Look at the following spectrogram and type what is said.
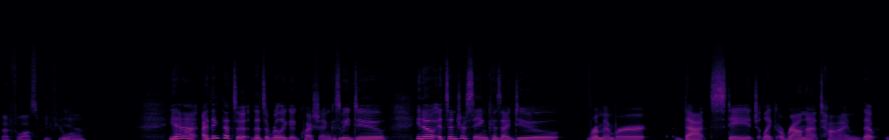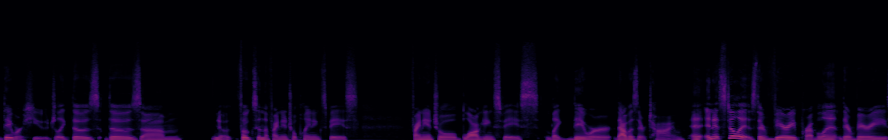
that philosophy, if you yeah. will? Yeah, I think that's a that's a really good question because we do, you know, it's interesting because I do remember that stage like around that time that they were huge. Like those those um, you know, folks in the financial planning space, financial blogging space, like they were that was their time. And, and it still is. They're very prevalent. They're very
